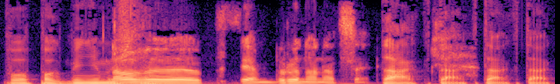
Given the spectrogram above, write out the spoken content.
po Pogbie nie myślę. No, wiem, Bruno na C. Tak, tak, tak, tak.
